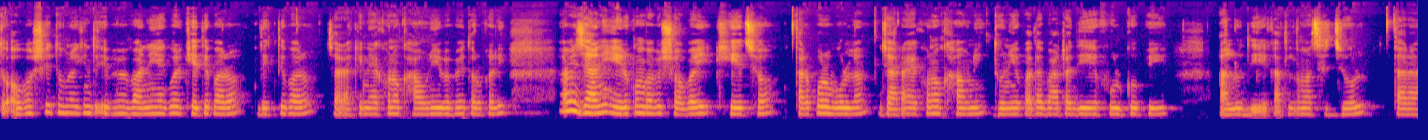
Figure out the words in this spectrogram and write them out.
তো অবশ্যই তোমরা কিন্তু এভাবে বানিয়ে একবার খেতে পারো, দেখতে পারো। যারা কিনা এখনও খাওনি এভাবে তরকারি, আমি জানি এরকমভাবে সবাই খেয়েছ। তারপর বললাম, যারা এখনও খাওনি, ধনিয়া পাতা, বাটা দিয়ে ফুলকপি আলু দিয়ে কাতলা মাছের ঝোল। তারা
